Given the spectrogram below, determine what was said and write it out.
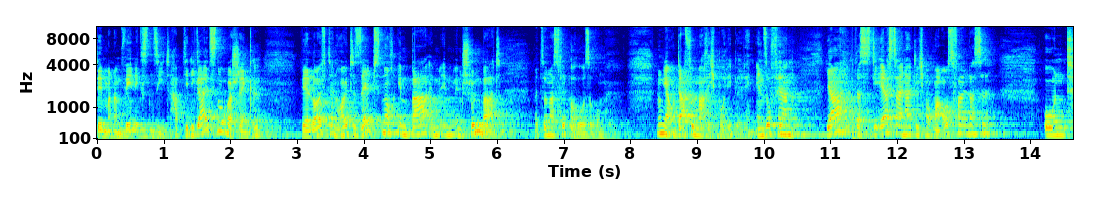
den man am wenigsten sieht. Habt ihr die geilsten Oberschenkel? Wer läuft denn heute selbst noch im, Bar, im, im, im Schwimmbad mit so einer Slipperhose rum? Nun ja, und dafür mache ich Bodybuilding. Insofern, ja, das ist die erste Einheit, die ich noch mal ausfallen lasse. Und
